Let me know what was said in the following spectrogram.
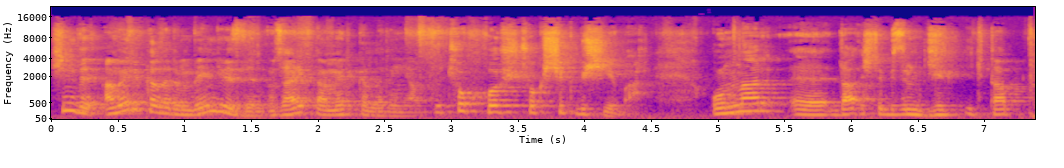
Şimdi Amerikalıların ve İngilizlerin özellikle Amerikalıların yaptığı çok hoş, çok şık bir şey var. Onlar e, da işte bizim cilt kitap,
